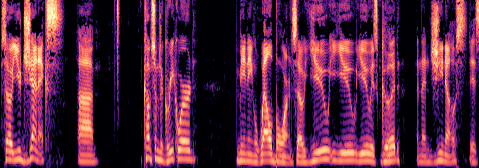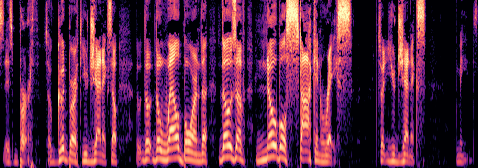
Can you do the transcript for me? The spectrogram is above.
So eugenics uh, comes from the Greek word meaning well born. So you, you, you is good, and then genos is is birth. So good birth, eugenics. So the the well born, the those of noble stock and race. That's what eugenics means.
